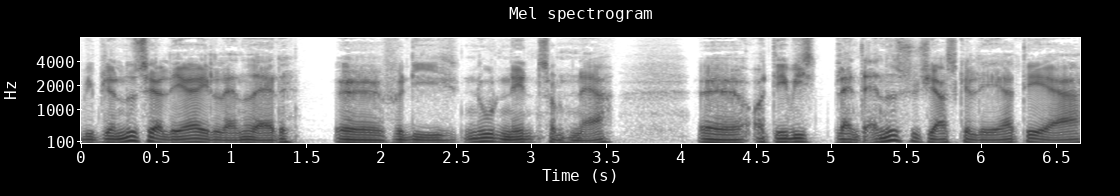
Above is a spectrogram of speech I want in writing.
vi bliver nødt til at lære et eller andet af det, øh, fordi nu er den endt, som den er. Øh, og det vi blandt andet synes, jeg skal lære, det er,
